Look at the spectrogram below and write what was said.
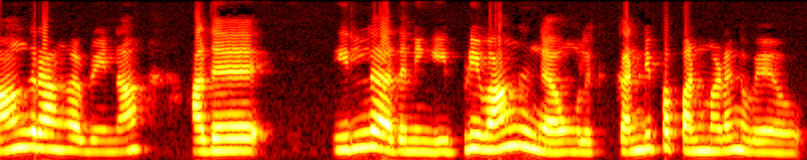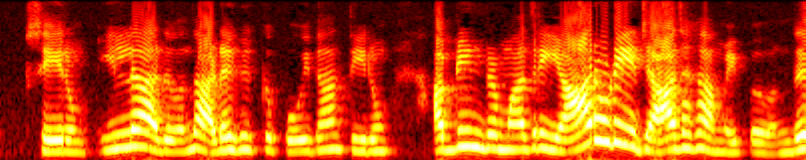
வாங்குறாங்க அப்படின்னா அது இல்ல அதை நீங்க இப்படி வாங்குங்க. உங்களுக்கு கண்டிப்பா பன்மடங்கு சேரும். இல்ல அது வந்து அடகுக்கு போய் தான் தீரும். அப்படின்ற மாதிரி யாருடைய ஜாதக அமைப்பு வந்து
